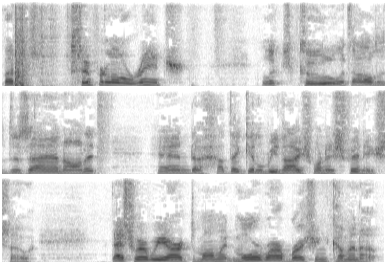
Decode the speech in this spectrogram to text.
But it's super little wrench. Looks cool with all the design on it. And uh, I think it'll be nice when it's finished. So that's where we are at the moment. More wire brushing coming up.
